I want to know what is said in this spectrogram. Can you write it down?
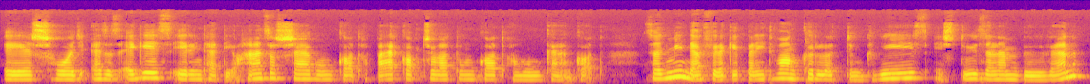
és hogy ez az egész érintheti a házasságunkat, a párkapcsolatunkat, a munkánkat. Szóval hogy mindenféleképpen itt van körülöttünk víz és tűzelem bőven,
